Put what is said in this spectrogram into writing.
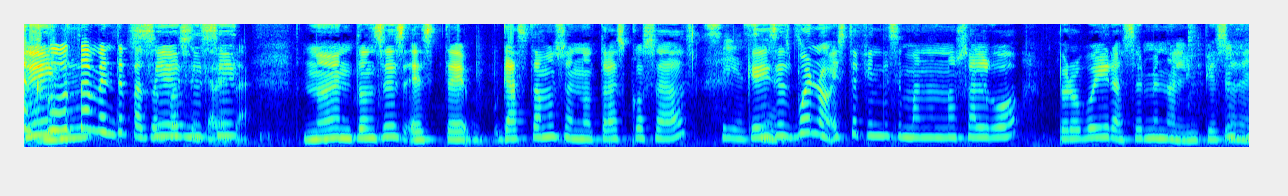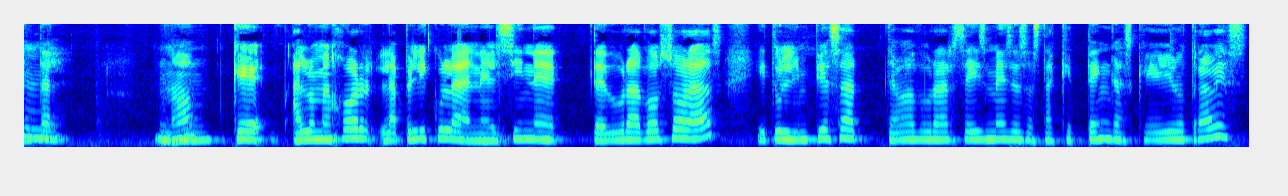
Justamente pasó por mi cabeza. No, entonces, este, gastamos en otras cosas que dices, bueno, este fin de semana no salgo, pero voy a ir a hacerme una limpieza dental, ¿no? Que a lo mejor la película en el cine te dura dos horas y tu limpieza te va a durar seis meses hasta que tengas que ir otra vez.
